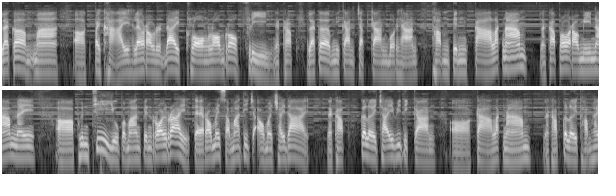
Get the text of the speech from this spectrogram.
แล้วก็มาไปขายแล้วเราได้คลองล้อมรอบฟรีนะครับแล้วก็มีการจัดการบริหารทำเป็นกาลักน้ำนะครับ เพราะว่าเรามีน้ำในพื้นที่อยู่ประมาณเป็นร้อยไร่ แต่เราไม่สามารถที่จะเอามาใช้ได้นะครับ ก็เลยใช้วิธีการกาลักน้ำนะครับ ก็เลยทำให้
